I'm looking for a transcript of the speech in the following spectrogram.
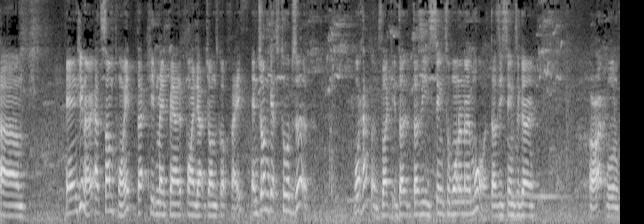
um, and, you know, at some point, that kid may find out John's got faith, and John gets to observe what happens. Like, does he seem to want to know more? Does he seem to go, all right, well,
